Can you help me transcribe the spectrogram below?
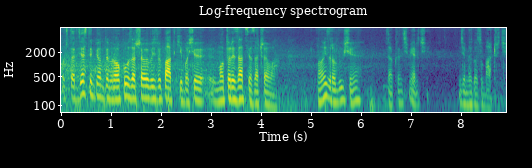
Po 1945 roku zaczęły być wypadki, bo się y, motoryzacja zaczęła. No i zrobił się zakręt śmierci. Idziemy go zobaczyć.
